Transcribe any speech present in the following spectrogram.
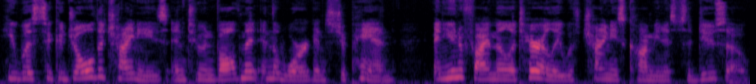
he was to cajole the Chinese into involvement in the war against Japan and unify militarily with Chinese communists to do so.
